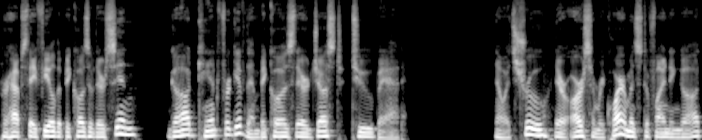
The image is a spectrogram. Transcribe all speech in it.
perhaps they feel that because of their sin, God can't forgive them because they're just too bad. Now, it's true, there are some requirements to finding God,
